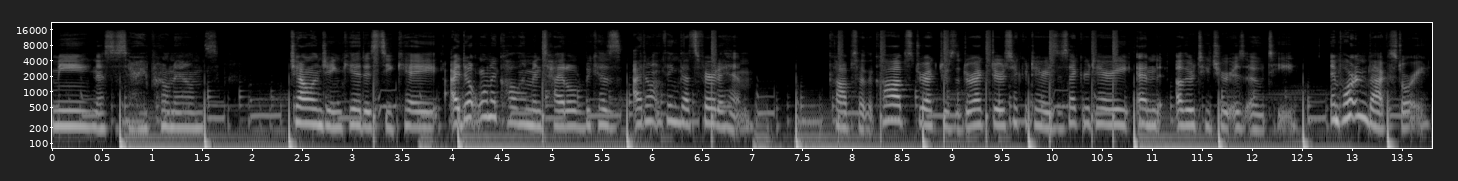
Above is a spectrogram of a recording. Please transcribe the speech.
me, necessary pronouns. Challenging kid is CK. I don't want to call him entitled because I don't think that's fair to him. Cops are the cops, director's the director, secretary is the secretary, and other teacher is OT. Important backstory.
